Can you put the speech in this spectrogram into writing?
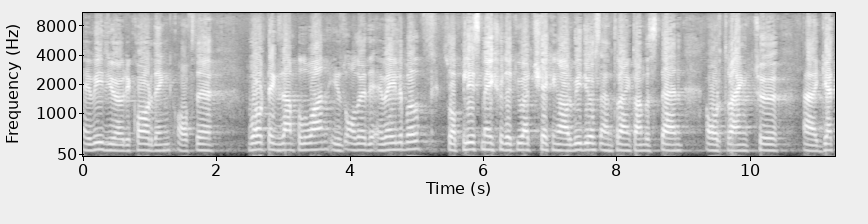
a video recording of the Word example one is already available. So please make sure that you are checking our videos and trying to understand or trying to uh, get,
